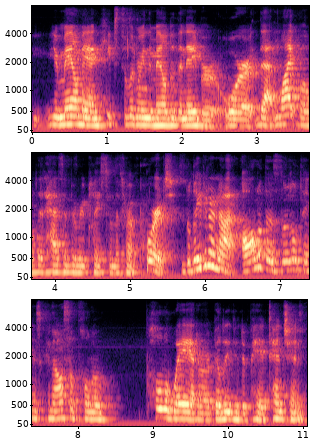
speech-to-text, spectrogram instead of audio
your mailman keeps delivering the mail to the neighbor or that light bulb that hasn't been replaced on the front porch believe it or not all of those little things can also pull pull away at our ability to pay attention.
